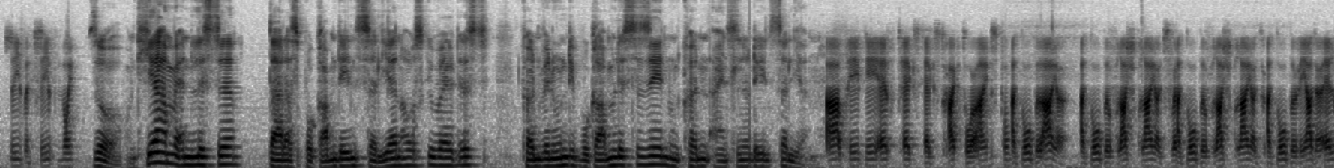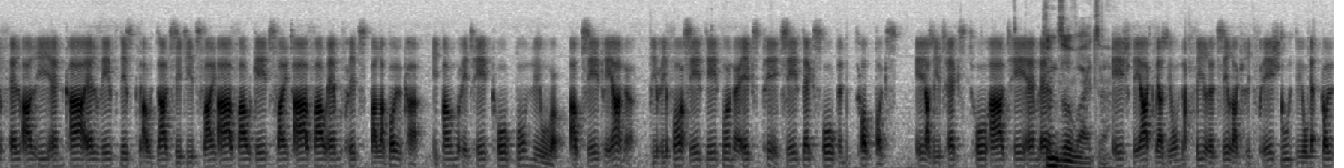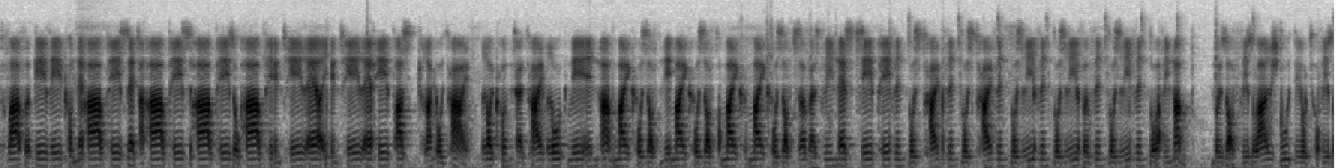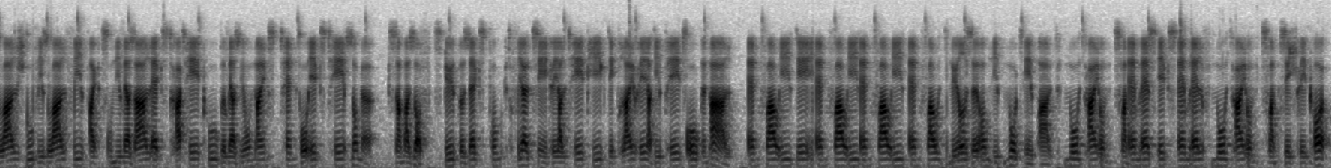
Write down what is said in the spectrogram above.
7, 7, so, und hier haben wir eine Liste, da das Programm deinstallieren ausgewählt ist können wir nun die Programmliste sehen und können einzelne deinstallieren. APDF Textextraktor 1. Adobe Air, Adobe Flash Player 2, Adobe Flash Player, Adobe Reader 11 LAINKL Webdisk Audacity 2 AVG 2 AVM Fritz Balabolka, Imaurität Cobonio, Abcedriane, Pirifor CD Bonner XP C6 Open Dropbox, EASI Text HTML und so weiter. ESPAC Version 4 Zilakrit Free Studio. Goldwaffe GW Konne HP Z HP HP so HP TLR in TLR Pass Klago 3, Log unter 3 Log me in Microsoft. Microsoft. Microsoft Servers SCP Windows 3 Windows 3 Windows 11 Windows 11 Windows 11 Dominant Microsoft Visual Studio Visual Studio Visual Feedbacks Universal Extra T Cube Version 1 Tempo XT Sommer Summersoft Skype 6.14 PLT Peak Deploy RDP Openal NVID NVI NVI NV Börse Omnib Notepad Not 23 MSXM11 Not 23 Rekord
